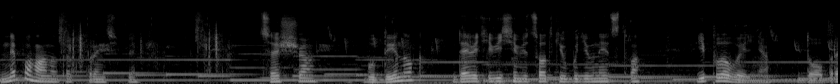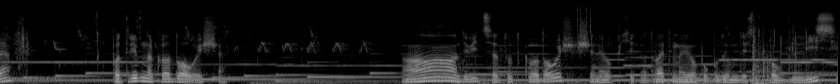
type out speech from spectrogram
Непогано так, в принципі. Це що? Будинок 9,8% будівництва. І плавильня. Добре. Потрібно кладовище. А, дивіться, тут кладовище ще необхідно. Давайте ми його побудуємо десь тако в лісі.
